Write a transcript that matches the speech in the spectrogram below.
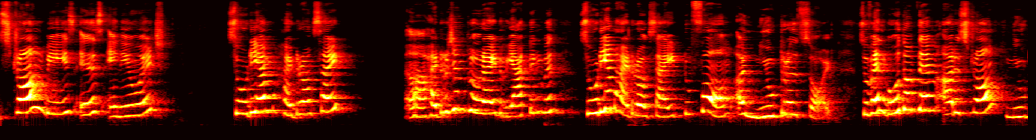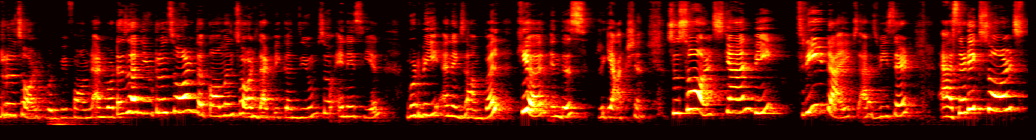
Strong base is NaOH, sodium hydroxide, uh, hydrogen chloride reacting with sodium hydroxide to form a neutral salt. So when both of them are strong, neutral salt would be formed. And what is a neutral salt? The common salt that we consume. So NaCl would be an example here in this reaction. So salts can be three types as we said. Acidic salts,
